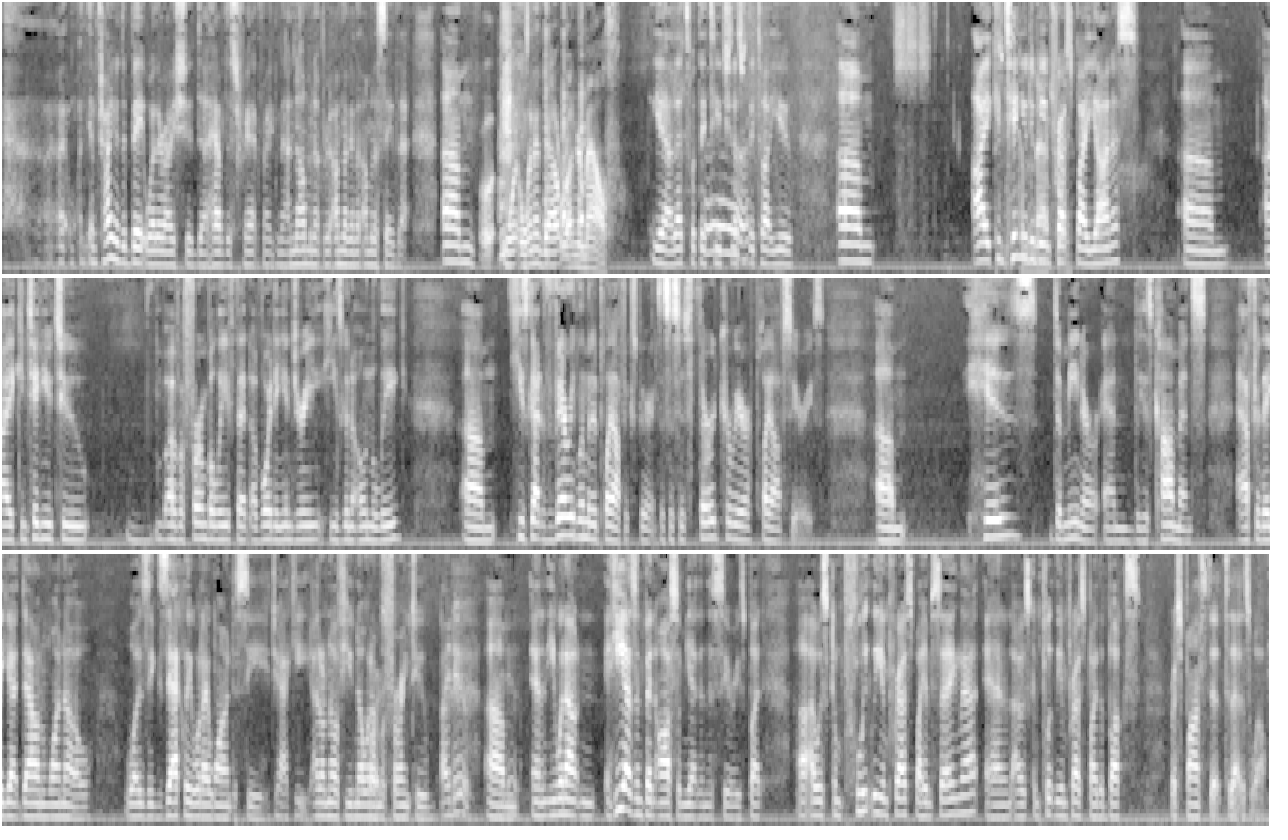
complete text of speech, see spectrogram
I, I'm trying to debate whether I should uh, have this rant right now. No, I'm gonna I'm not gonna I'm gonna save that. Um, when, when in doubt, run your mouth. yeah, that's what they teach. That's what they taught you. Um, I continue to be naturally. impressed by Giannis. Um, I continue to have a firm belief that avoiding injury, he's going to own the league. Um, he's got very limited playoff experience. This is his third career playoff series. Um, his demeanor and his comments after they got down 1-0 was exactly what I wanted to see, Jackie. I don't know if you know what I'm referring to. I do. I Um, do. and he went out and and he hasn't been awesome yet in this series, but uh, I was completely impressed by him saying that, and I was completely impressed by the Bucks' response to, to that as well.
